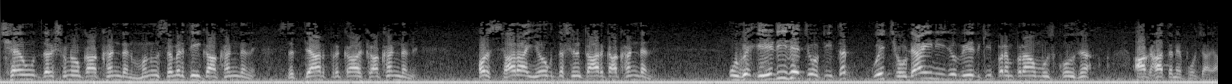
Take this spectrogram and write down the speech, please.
छह दर्शनों का खंडन, मनुस्मृति का खंडन, सत्यार्थ प्रकाश का खंडन और सारा योग दर्शनकार का खंडन। उनको एडी से चोटी तक कोई छोड़ा ही नहीं जो वेद की परंपरा उसको उस आघात ने पहुँचाया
